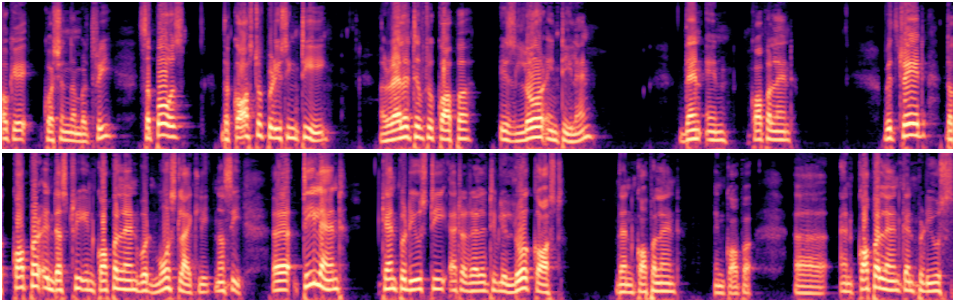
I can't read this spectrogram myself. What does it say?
Okay, question number three. Suppose the cost of producing tea relative to copper is lower in tea land than in copper land. With trade, the copper industry in copper land would most likely, now see, uh, tea land can produce tea at a relatively lower cost than copper land in copper. Uh, and copper land can produce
